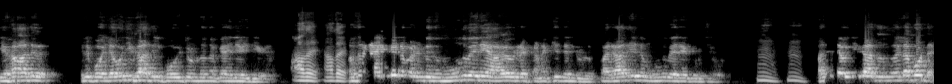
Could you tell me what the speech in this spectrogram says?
ജിഹാദ് ഇതിപ്പോ ലവ് ജിഹാദിൽ പോയിട്ടുണ്ടെന്നൊക്കെ അതിൽ എഴുതിയത് അതെ അതെ. അതൊക്കെ അയക്കേണ്ട പറയുന്നത് മൂന്ന് പേരെ ആകെ അവരുടെ കണക്കിൽ തന്നെ ഉള്ളൂ. പരാതി തന്നെ മൂന്ന് പേരെ കുറിച്ചുള്ളൂ. അത് ലൗകികാതൊന്നുമില്ല പോട്ടെ.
